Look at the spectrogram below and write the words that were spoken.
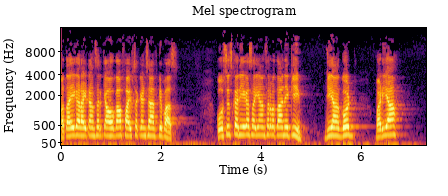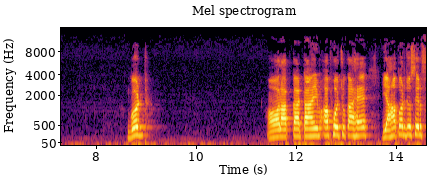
बताइएगा राइट आंसर क्या होगा? फाइव सेकेंड है आपके पास। कोशिश करिएगा सही आंसर बताने की। जी हाँ गुड बढ़िया। गुड और आपका टाइम अप हो चुका है। यहाँ पर जो सिर्फ़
